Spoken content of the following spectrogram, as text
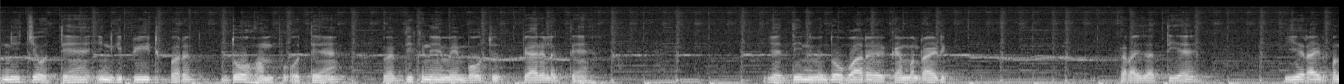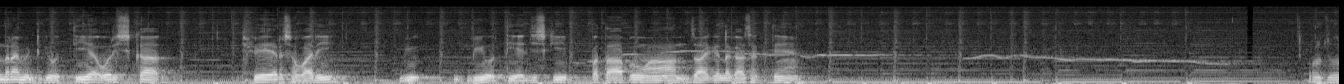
नीचे होते हैं, इनकी पीठ पर दो हम्प होते हैं। वह दिखने में बहुत प्यारे लगते हैं। यह दिन में दो बार कैमल राइड कराई जाती है। ये राइड पंद्रह मिनट की होती है और इसका फेयर सवारी भी, भी होती है जिसकी पता आप वहाँ जाके लगा सकते हैं। और जो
